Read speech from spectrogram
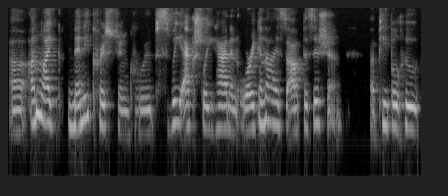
Uh, unlike many Christian groups, we actually had an organized opposition of people who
